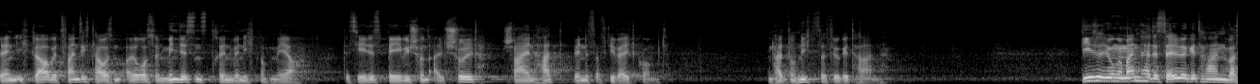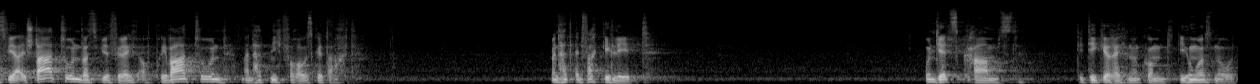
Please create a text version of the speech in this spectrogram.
Denn ich glaube, 20.000 Euro sind mindestens drin, wenn nicht noch mehr, dass jedes Baby schon als Schuldschein hat, wenn es auf die Welt kommt. Und hat noch nichts dafür getan. Dieser junge Mann hat dasselbe getan, was wir als Staat tun, was wir vielleicht auch privat tun. Man hat nicht vorausgedacht. Man hat einfach gelebt. Und jetzt kam es. Die dicke Rechnung kommt, die Hungersnot.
